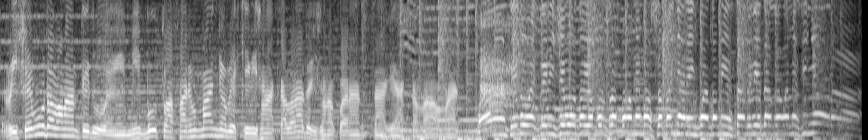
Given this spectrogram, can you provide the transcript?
Ricevuto volante 2, mi butto a fare un bagno perché mi sono accalorato, ci sono 40 che accalorano. Volante 2 qui ricevuto, io purtroppo non mi posso bagnare in quanto mi è stato vietato dalla mia signora.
